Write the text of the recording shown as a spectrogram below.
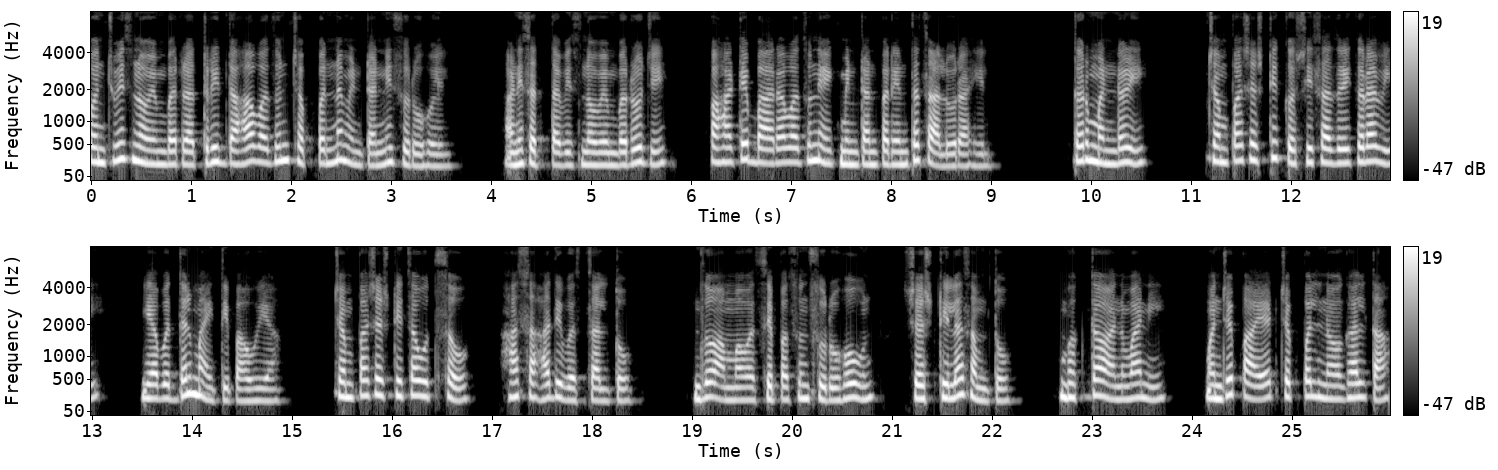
पंचवीस नोव्हेंबर रात्री दहा वाजून छप्पन्न मिनिटांनी सुरू होईल. आणि सत्तावीस नोव्हेंबर रोजी पहाटे बारा वाजून एक मिनिटांपर्यंत चालू राहील. तर मंडळी चंपाषष्ठी कशी साजरी करावी याबद्दल माहिती पाहूया. चंपाषष्ठीचा उत्सव हा सहा दिवस चालतो. जो अमावस्येपासून सुरू होऊन षष्ठीला संपतो. भक्त अनवानी म्हणजे पायात चप्पल न घालता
